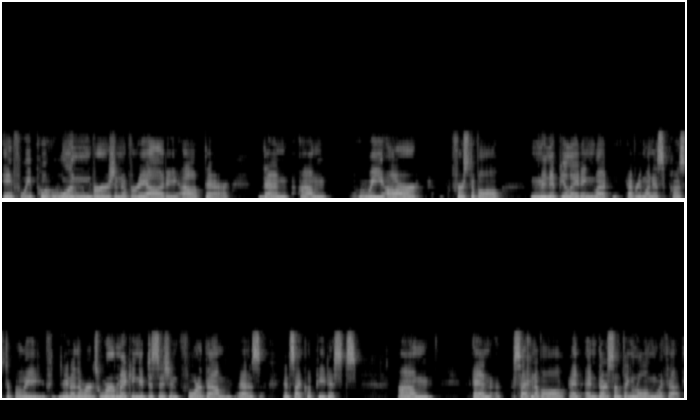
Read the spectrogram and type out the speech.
if we put one version of reality out there, then um, we are first of all manipulating what everyone is supposed to believe. In other words, we're making a decision for them as encyclopedists. Um, and second of all, and, and there's something wrong with that.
